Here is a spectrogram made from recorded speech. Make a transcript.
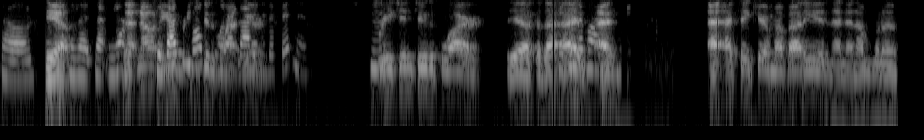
So yeah, that's not, yeah. That, no, 2012 is when I got here. into the fitness. Hmm? Preaching to the choir. Yeah, because I, I. I I, I take care of my body, and, and and I'm gonna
